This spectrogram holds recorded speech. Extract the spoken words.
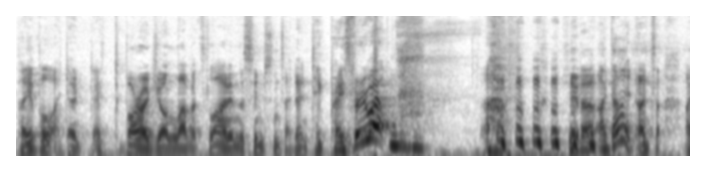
people. I don't, to borrow John Lovitz line in The Simpsons, I don't take praise very well. you know, I don't. It's, I,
